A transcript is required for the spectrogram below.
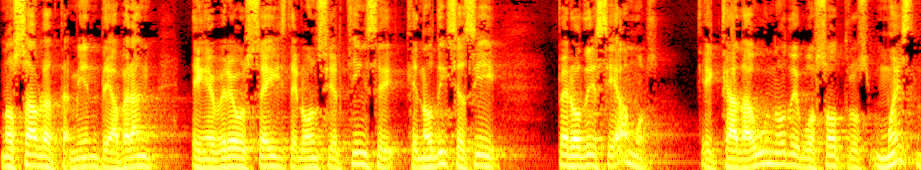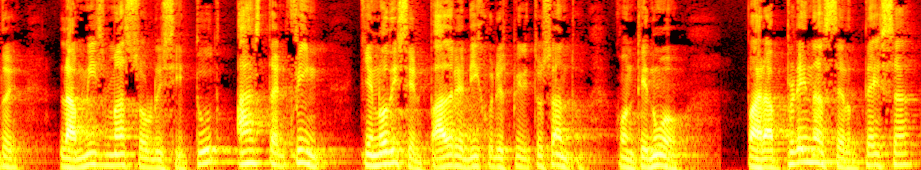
Nos habla también de Abraham en Hebreos 6 del 11 al 15, que nos dice así, pero deseamos que cada uno de vosotros muestre la misma solicitud hasta el fin. Quien lo dice el Padre, el Hijo y el Espíritu Santo. Continúo, para plena certeza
